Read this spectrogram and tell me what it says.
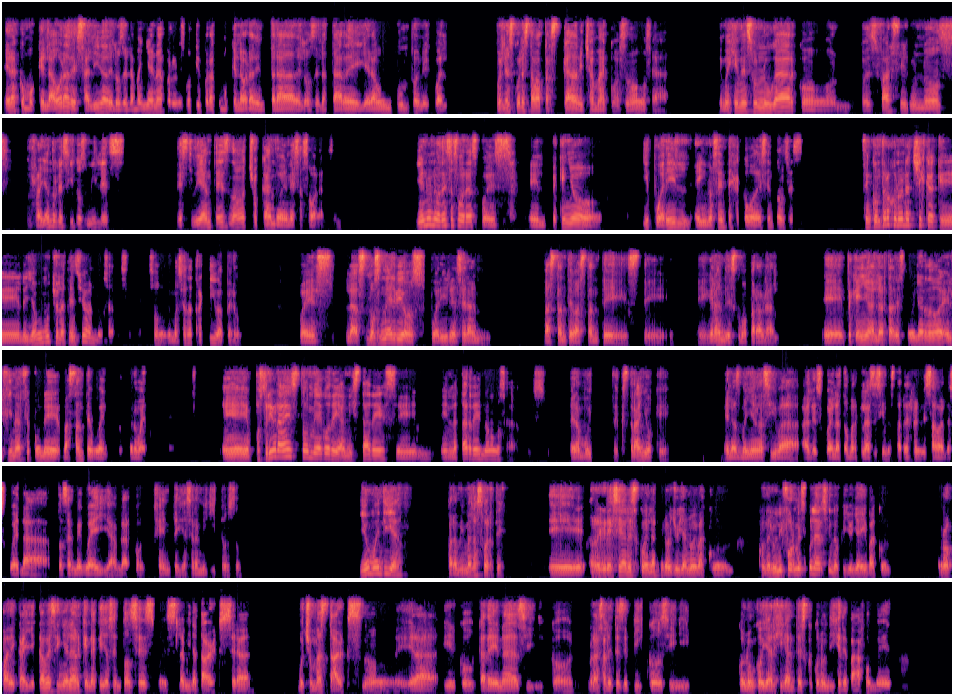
era como que la hora de salida de los de la mañana, pero al mismo tiempo era como que la hora de entrada de los de la tarde y era un punto en el cual, pues la escuela estaba atascada de chamacos, ¿no? O sea, imagínense un lugar con, pues fácil, unos, pues, rayándole así dos miles de estudiantes, ¿no? Chocando en esas horas. Y en una de esas horas, pues, el pequeño y pueril e inocente Jacobo de ese entonces, se encontró con una chica que le llamó mucho la atención, o sea, se hizo demasiado atractiva, pero pues las, los nervios pueriles eran bastante, bastante este, eh, grandes como para hablar. Eh, pequeña alerta de spoiler, ¿no? El final se pone bastante bueno, pero bueno. Eh, posterior a esto me hago de amistades en, la tarde, ¿no? O sea, pues, era muy extraño que en las mañanas iba a la escuela a tomar clases y en las tardes regresaba a la escuela a hacerme güey y a hablar con gente y hacer amiguitos, ¿no? Y un buen día, para mi mala suerte, eh, regresé a la escuela, pero yo ya no iba con, con el uniforme escolar, sino que yo ya iba con ropa de calle. Cabe señalar que en aquellos entonces, pues la vida darks era mucho más darks, ¿no? Era ir con cadenas y con brazaletes de picos y con un collar gigantesco con un dije de Baphomet,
